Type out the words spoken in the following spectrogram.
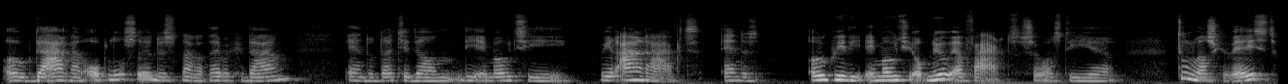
ook daar gaan oplossen. Dus nou, dat heb ik gedaan. En doordat je dan die emotie weer aanraakt en dus ook weer die emotie opnieuw ervaart, zoals die uh, toen was geweest.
